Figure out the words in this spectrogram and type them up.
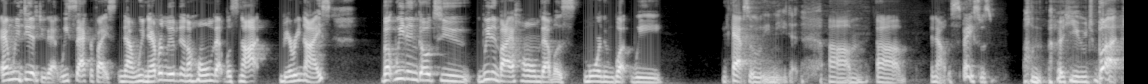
and we did do that. We sacrificed. Now, we never lived in a home that was not very nice. But we didn't go to, we didn't buy a home that was more than what we absolutely needed. Um, um, and now the space was huge, but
